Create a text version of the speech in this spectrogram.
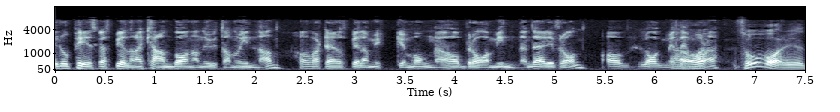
europeiska spelarna kan banan utan och innan. Har varit där och spelat mycket. Många har bra minnen därifrån av lagmedlemmarna. ja. Så var det ju.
